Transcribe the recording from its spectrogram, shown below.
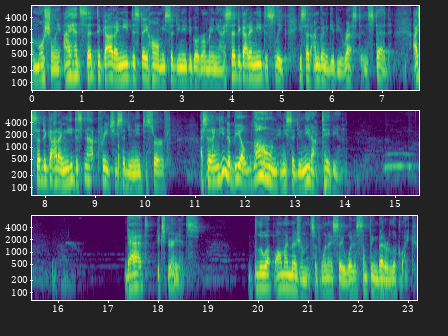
emotionally. I had said to God, I need to stay home. He said, You need to go to Romania. I said to God, I need to sleep. He said, I'm going to give you rest instead. I said to God, I need to not preach. He said, You need to serve. I said, I need to be alone. And he said, You need Octavian. That experience blew up all my measurements of when I say, What does something better look like?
